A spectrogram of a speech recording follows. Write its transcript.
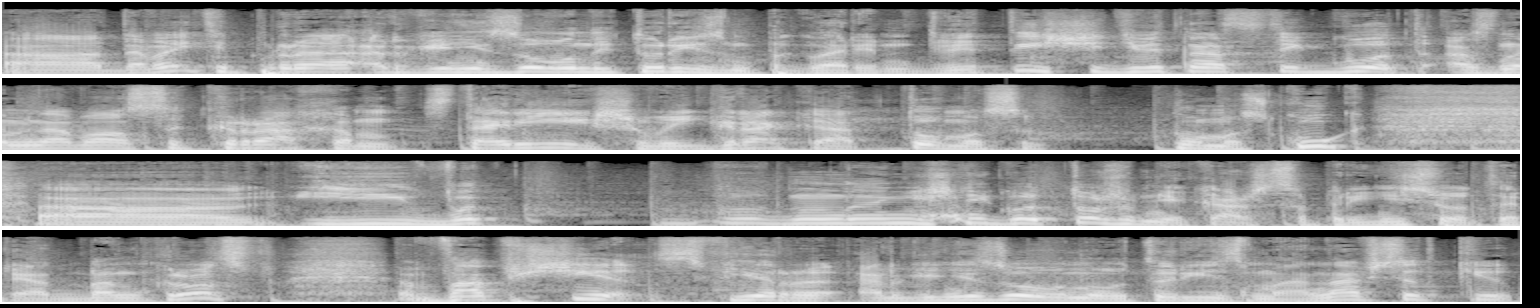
А, давайте про организованный туризм поговорим. 2019 год ознаменовался крахом старейшего игрока Томаса Томас Кук. А, и вот нынешний год тоже, мне кажется, принесет ряд банкротств. Вообще сфера организованного туризма, она все-таки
